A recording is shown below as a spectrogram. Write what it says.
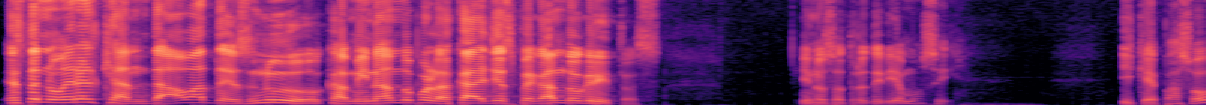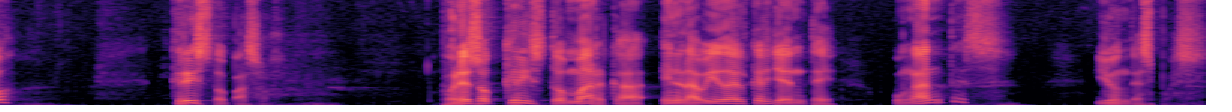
Este no era el que andaba desnudo, caminando por las calles, pegando gritos. Y nosotros diríamos sí. ¿Y qué pasó? Cristo pasó. Por eso Cristo marca en la vida del creyente un antes y un después.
